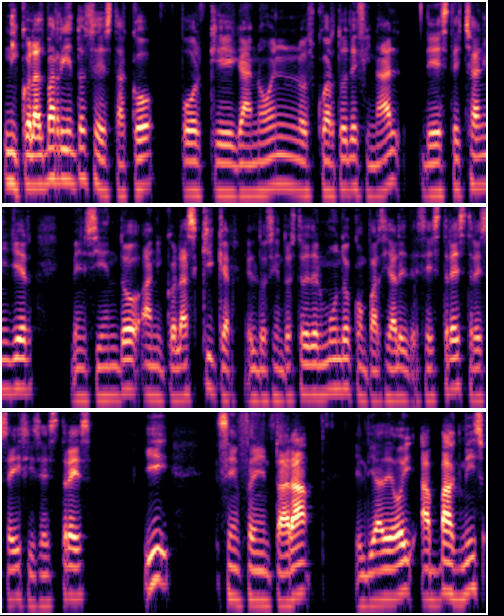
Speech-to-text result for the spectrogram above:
Nicolás Barrientos se destacó porque ganó en los cuartos de final de este Challenger venciendo a Nicolás Kicker, el 203 del mundo, con parciales de 6-3, 3-6 y 6-3. Y se enfrentará el día de hoy a Bagnis,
